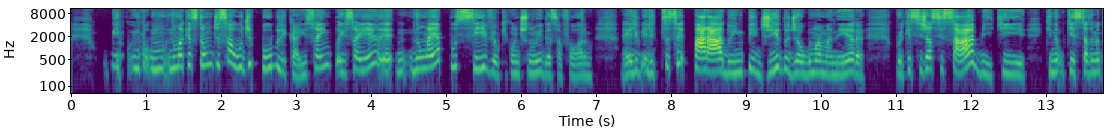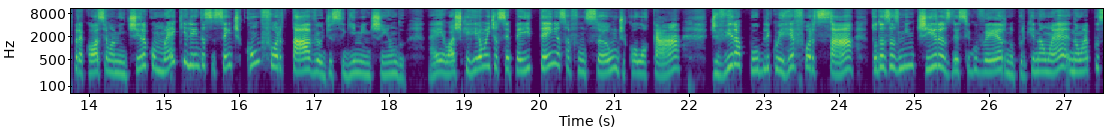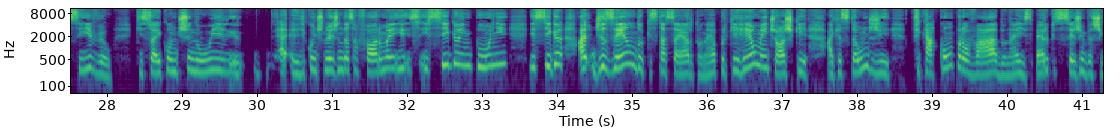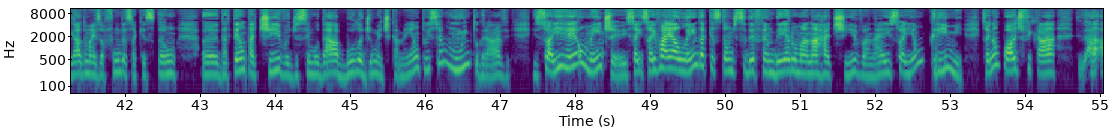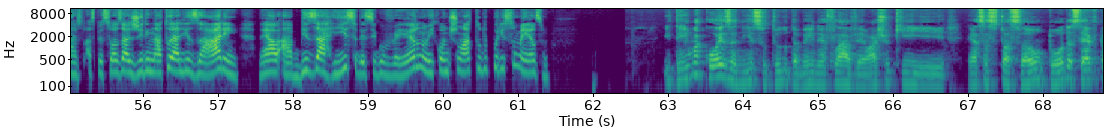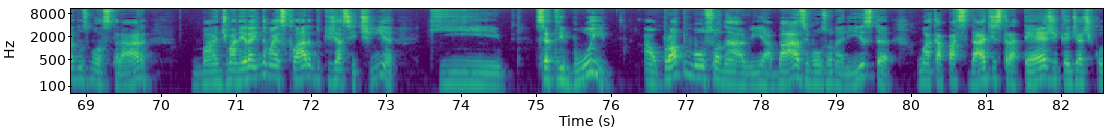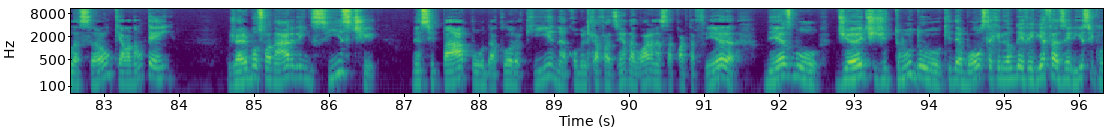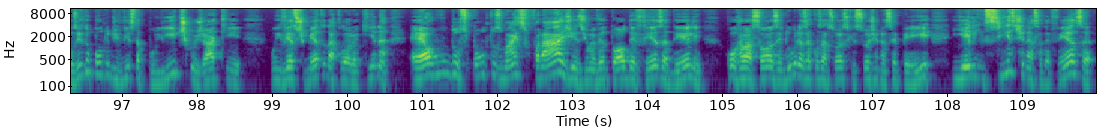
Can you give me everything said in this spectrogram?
numa questão de saúde pública. Isso, é, isso aí é, é, não é possível que continue dessa forma. Né? Ele, ele precisa ser parado, impedido de alguma maneira, porque se já se sabe que, que, que esse tratamento precoce é uma mentira, como é que ele ainda se sente confortável de seguir mentindo? Né? Eu acho que realmente a CPI tem essa função de colocar, de vir a público e reforçar todas as mentiras desse governo, porque não é, não é possível que isso aí continue ele continue agindo dessa forma e, e siga impune e siga a, dizendo que está certo, né? Porque realmente eu acho que a questão de ficar comprovado, né? E espero que seja investigado mais a fundo essa questão uh, da tentativa de se mudar a bula de um medicamento, isso é muito grave. Isso aí realmente, isso aí, isso aí vai além da questão de se defender uma narrativa, né? Isso aí é um crime. Isso aí não pode ficar as, as pessoas agirem, naturalizarem né, a, a bizarrice desse governo e continuar tudo por isso mesmo. E tem uma coisa nisso tudo também, né, Flávia? Eu acho que essa situação toda serve para nos mostrar, de maneira ainda mais clara do que já se tinha, que se atribui ao próprio Bolsonaro e à base bolsonarista uma capacidade estratégica de articulação que ela não tem. O Jair Bolsonaro ele insiste nesse papo da cloroquina, como ele está fazendo agora nesta quarta-feira, mesmo diante de tudo que demonstra que ele não deveria fazer isso, inclusive do ponto de vista político, já que o investimento na cloroquina é um dos pontos mais frágeis de uma eventual defesa dele com relação às inúmeras acusações que surgem na CPI, e ele insiste nessa defesa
